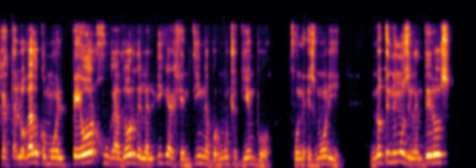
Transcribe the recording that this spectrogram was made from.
catalogado como el peor jugador de la Liga Argentina por mucho tiempo, Funes Mori. No tenemos delanteros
